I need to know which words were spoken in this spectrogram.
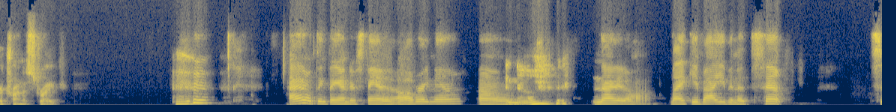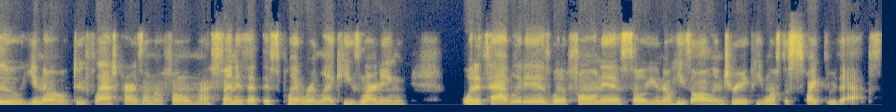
are trying to strike? I don't think they understand at all right now. Um, no, not at all. Like if I even attempt to, you know, do flashcards on my phone. My son is at this point where like he's learning what a tablet is, what a phone is. So, you know, he's all intrigued. He wants to swipe through the apps.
